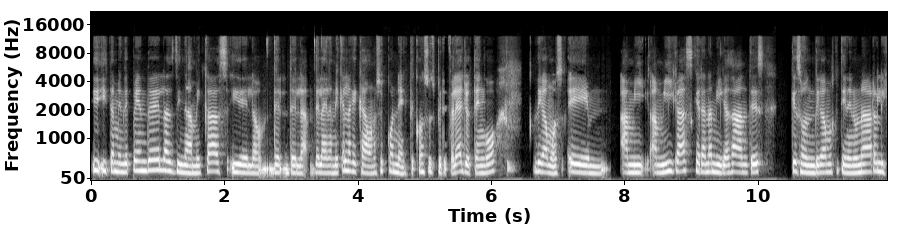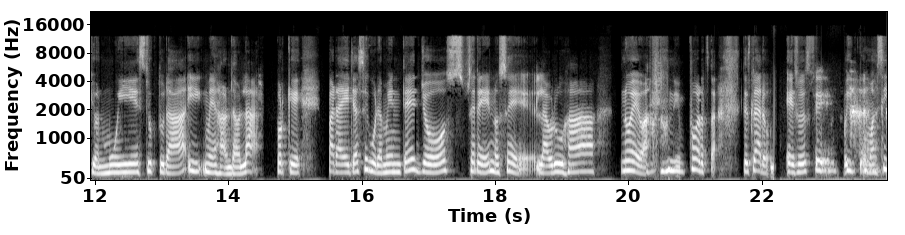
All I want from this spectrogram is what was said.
y, también depende de las dinámicas y de, la, de, la, de la dinámica en la que cada uno se conecte con su espiritualidad. Yo tengo, digamos, eh, amigas que eran amigas antes, que son, digamos, que tienen una religión muy estructurada y me dejaron de hablar. Porque para ellas seguramente yo seré, no sé, la bruja nueva, no importa. Entonces, claro, eso es, y como así,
